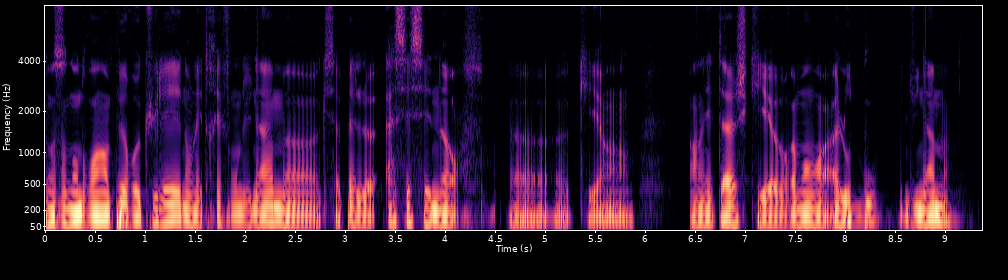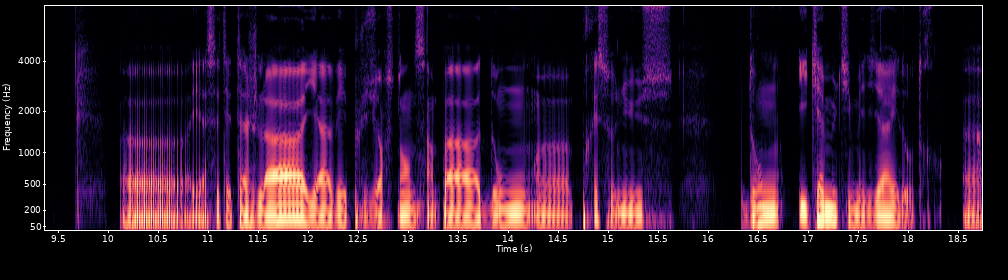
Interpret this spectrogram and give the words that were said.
dans un endroit un peu reculé dans les tréfonds du NAM euh, qui s'appelle ACC North, qui est un, un étage qui est vraiment à l'autre bout du NAM. Euh, et à cet étage-là, il y avait plusieurs stands sympas, dont euh, Presonus, dont IK Multimédia et d'autres. Euh,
